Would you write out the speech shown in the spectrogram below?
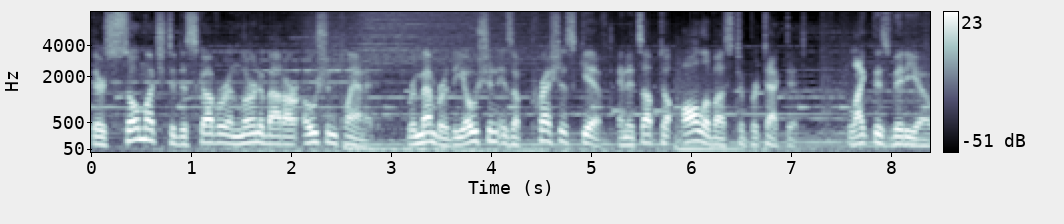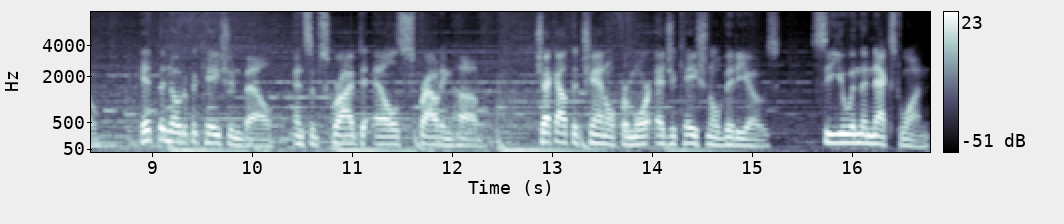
There's so much to discover and learn about our ocean planet. Remember, the ocean is a precious gift and it's up to all of us to protect it. Like this video, hit the notification bell, and subscribe to El's Sprouting Hub. Check out the channel for more educational videos. See you in the next one.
